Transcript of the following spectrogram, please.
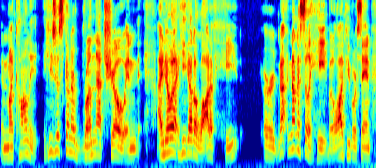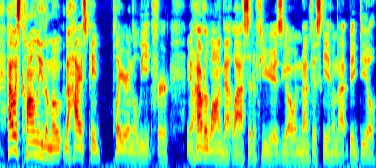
And Mike Conley, he's just going to run that show. And I know that he got a lot of hate, or not not necessarily hate, but a lot of people are saying, how is Conley the mo the highest paid player in the league for you know however long that lasted a few years ago when Memphis gave him that big deal.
